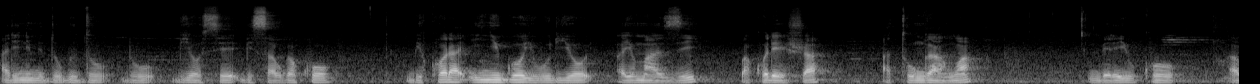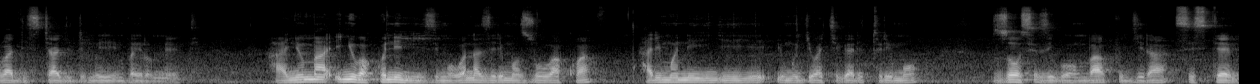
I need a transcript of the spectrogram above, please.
ari n'imidugudu byose bisabwa ko bikora inyigo y'uburyo ayo mazi bakoresha atunganywa mbere y'uko aba discharged muri environment. Hanyuma inyubako nini zimubona zirimo zubakwa harimo n'iyi ngiyi y'umujyi wa kigali turimo zose zigomba kugira sisiteme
